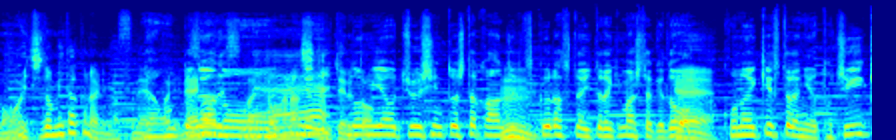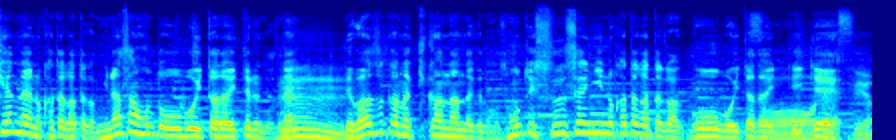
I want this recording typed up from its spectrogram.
もう一度見たくなりますね本当にあのそういったお話聞いてると。宇都宮を中心とした感じで作らせていただきましたけど、うんええ。このエキストラには栃木県内の方々が皆さん本当応募いただいてるんですね、うん。でわずかな期間なんだけども本当に数千人の方々がご応募いただいていてこ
